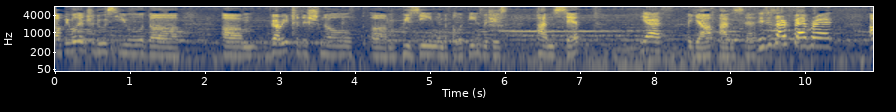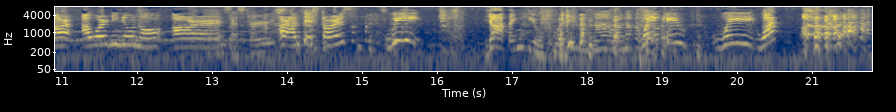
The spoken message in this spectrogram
uh, we will introduce you the um, very traditional um, cuisine in the Philippines, which is pancit. Yes. Yeah, pancit. This is our favorite. Our our ninuno, our Ancestors. our ancestors. We Yeah, thank you. Na, wala ka we came we what?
